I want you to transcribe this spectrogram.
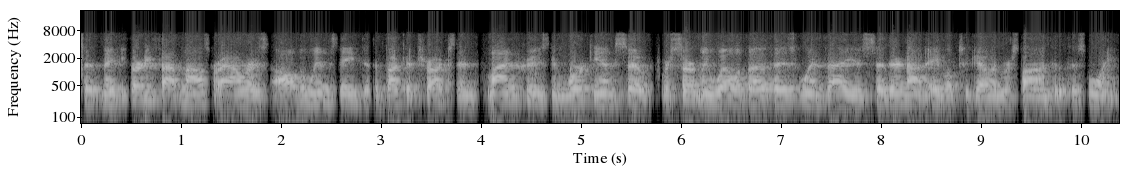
So maybe 35 miles per hour is all the wind speed that the bucket trucks and line crews can work in. So we're certainly well above those wind values, so they're not able to go and respond at this point.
